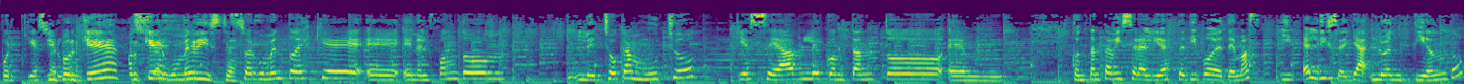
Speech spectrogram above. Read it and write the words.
porque su ¿Y por qué? ¿Por qué? argumento- ¿Qué viste? Su argumento es que eh, en el fondo le choca mucho que se hable con tanto em, con tanta visceralidad este tipo de temas y él dice, ya, lo entiendo,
